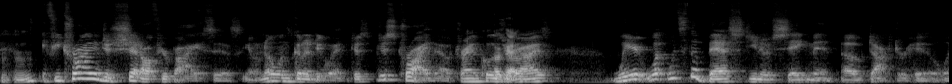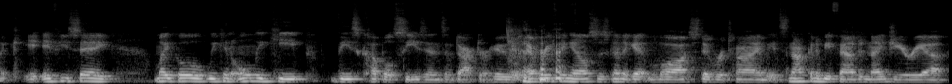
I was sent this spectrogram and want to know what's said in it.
Mhm. If you try and just shut off your biases, you know, no one's gonna do it. Just just try though. Try and close your Okay. eyes. Where what what's the best you know segment of Doctor Who? Like if you say, Michael, we can only keep these couple seasons of Doctor Who. Everything else is going to get lost over time. It's not going to be found in Nigeria.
